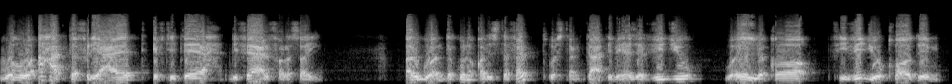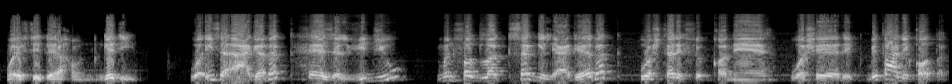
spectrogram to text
وهو أحد تفريعات افتتاح دفاع الفرسين أرجو أن تكون قد استفدت واستمتعت بهذا الفيديو وإلى اللقاء في فيديو قادم وافتتاح جديد. وإذا أعجبك هذا الفيديو من فضلك سجل إعجابك واشترك في القناة وشارك بتعليقاتك.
